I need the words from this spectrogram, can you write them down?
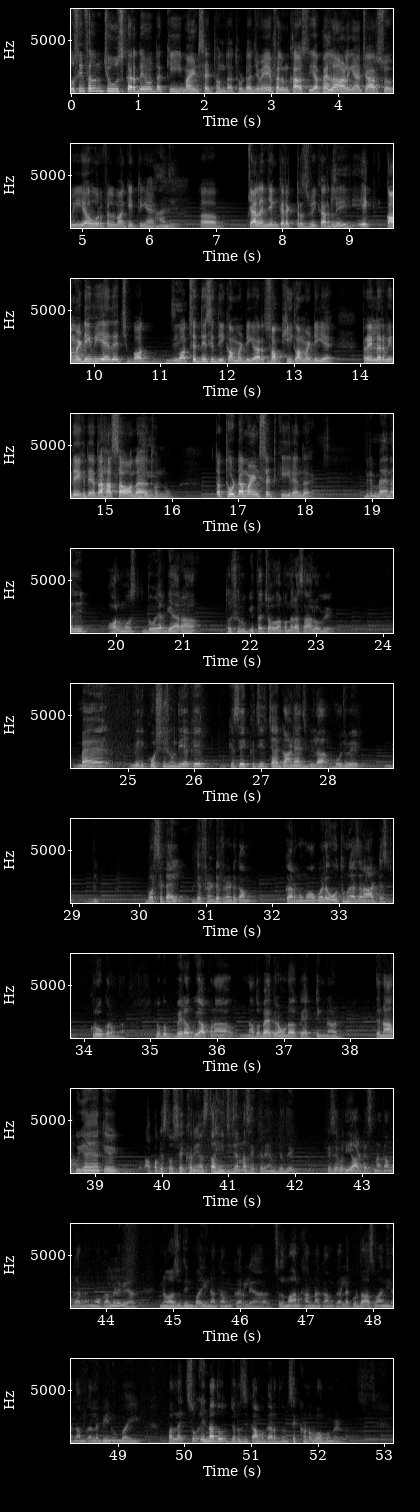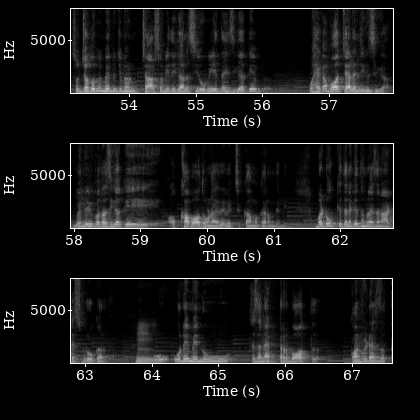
ਤੁਸੀਂ film choose ਕਰਦੇ ਹੋ ਤਾਂ ਕੀ ਮਾਈਂਡ ਸੈਟ ਹੁੰਦਾ ਤੁਹਾਡਾ? ਜਿਵੇਂ ਇਹ ਫਿਲਮ ਖਾਸ ਸੀ ਆ ਪਹਿਲਾਂ ਵਾਲੀਆਂ 420 ਜਾਂ ਹੋਰ ਫਿਲਮਾਂ ਕੀਤੀਆਂ। ਹਾਂਜੀ। ਚੈਲੰਜਿੰਗ ਕੈਰੈਕਟਰਸ ਵੀ ਕਰ ਲਏ। ਇੱਕ ਕਾਮੇਡੀ ਵੀ ਹੈ ਇਹਦੇ ਚ ਬਹੁਤ। ਬਹੁਤ ਸਿੱਧੀ ਸਿੱਧੀ ਕਾਮੇਡੀ ਔਰ ਸੌਖੀ ਕਾਮੇਡੀ ਹੈ। ਟ੍ਰੇਲਰ ਵੀ ਦੇਖਦੇ ਆ ਤਾਂ ਹਾਸਾ ਆਉਂਦਾ ਹੈ। ਤੁਹਾਨੂੰ। ਤਾਂ ਤੁਹਾਡਾ ਮਾਈਂਡ ਸੈਟ ਕੀ ਰਹਿੰਦਾ ਹੈ? ਵੀਰੇ ਮੈਂ ਨਾ ਜੀ ਆਲਮੋਸਟ 2011 ਤੋਂ ਸ਼ੁਰੂ ਕੀਤਾ 14 15 ਸਾਲ ਹੋ ਗਏ। ਮੈਂ ਮੇਰੀ ਕੋਸ਼ਿਸ਼ ਹੁੰਦੀ ਹੈ ਕਿ ਕਿਸੇ ਇੱਕ ਚੀਜ਼ ਚਾਹੇ ਗਾਣਿਆਂ 'ਚ ਵੀ ਹੋ ਜਾਵੇ ਵਰਸਟਾਈਲ ਡਿਫਰੈਂਟ ਡਿਫਰੈਂਟ ਕੰਮ ਕਰਨ ਨੂੰ ਮੌਕਾ ਮਿਲੇ ਉਹ ਤੁਹਾਨੂੰ ਐਜ਼ ਐਨ ਆਰਟਿਸਟ ਗਰੋ ਕਰਾਉਂਦਾ। ਕਿਉਂਕਿ ਮੇਰਾ ਕੋਈ ਆਪਣਾ ਨਾ ਤਾਂ ਬੈਕਗ੍ਰਾਉਂਡ ਆ, ਕੋਈ ਐਕਟਿੰਗ ਨਾਲ, ਤੇ ਨਾ ਕੋਈ ਆਇਆ ਕਿ ਆਪਾਂ ਕਿਸ ਤੋਂ ਸਿੱਖ ਰਹੇ ਹਾਂ, ਅਸੀਂ ਤਾਂ ਹੀ ਚੀਜ਼ਾਂ ਨਾ ਸਿੱਖ ਰਹੇ ਹਾਂ ਵੀ ਕਿਸੇ ਵਧੀਆ ਆਰਟਿਸਟ ਨਾਲ ਕੰਮ ਕਰਨ ਨੂੰ ਮੌਕਾ ਮਿਲ ਗਿਆ, ਨਵਾਜ਼ੁਦੀਨ ਭਾਜੀ ਨਾਲ ਕੰਮ ਕਰ ਲਿਆ, ਸਲਮਾਨ ਖਾਨ ਨਾਲ ਕੰਮ ਕਰ ਲਿਆ, ਗੁਰਦਾਸ ਮਾਨ ਜੀ ਨਾਲ ਕੰਮ ਕਰ ਲਿਆ, ਬੀਨੂ ਭਾਈ ਪੱਲਾ ਸੋ ਇਹਨਾਂ ਤੋਂ ਜਦੋਂ ਅਸੀਂ ਕੰਮ ਕਰਦੇ ਹਾਂ ਸਿੱਖਣ ਨੂੰ ਬਹੁਤ ਕੁ ਮਿਲਦਾ। ਸੋ ਜਦੋਂ ਵੀ ਮੈਨੂੰ, ਜਿਵੇਂ ਹੁਣ 420 ਦੀ ਗੱਲ ਸੀ, ਉਹ ਵੀ ਇਦਾਂ ਹੀ ਸੀਗਾ ਕਿ ਉਹ ਹੈਗਾ ਬਹੁਤ ਚੈਲੰਜਿੰਗ ਸੀਗਾ। ਮੈਨੂੰ ਵੀ ਪਤਾ ਸੀਗਾ ਕਿ ਇਹ ਔਖਾ ਬਹੁਤ ਹੋਣਾ ਇਹਦੇ ਵਿੱਚ ਕੰਮ ਕਰਨ ਦੇ ਲਈ। ਬਟ ਉਹ ਕਿਤੇ ਨਾ ਕਿਤੇ ਤੁਹਾਨੂੰ ਐਜ਼ ਐਨ ਆਰਟਿਸਟ ਗਰੋ ਕਰਦਾ। ਉਹ ਉਹਨੇ ਮੈਨੂੰ ਐਜ਼ ਐਨ ਐਕਟਰ ਬਹੁਤ ਕੌਨਫੀਡੈਂਸ ਦਿੱਤਾ।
